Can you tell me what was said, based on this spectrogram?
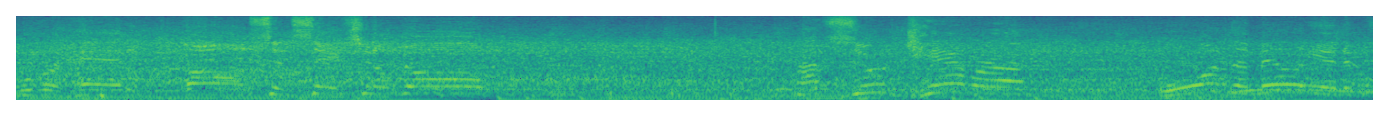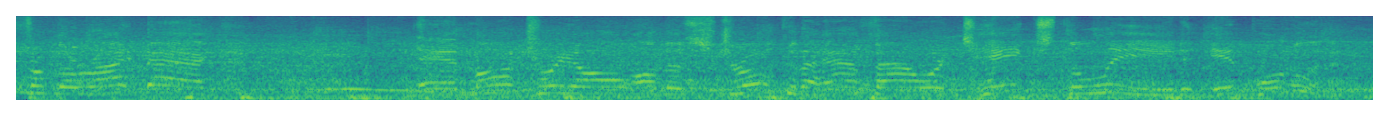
Overhead. Oh, sensational goal. Hassoun Camara, of the million from the right back. And Montreal on the stroke of the half hour takes the lead in Portland.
